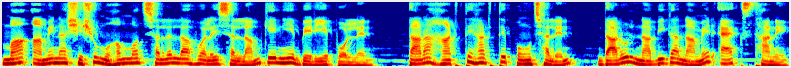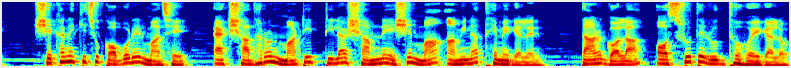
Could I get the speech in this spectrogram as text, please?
মা আমিনা শিশু মুহাম্মদ সাল্লাহু আলাইসাল্লামকে নিয়ে বেরিয়ে পড়লেন। তারা হাঁটতে হাঁটতে পৌঁছালেন দারুল নাবিগা নামের এক স্থানে। সেখানে কিছু কবরের মাঝে এক সাধারণ মাটির টিলার সামনে এসে মা আমিনা থেমে গেলেন। তার গলা অশ্রুতে রুদ্ধ হয়ে গেল।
